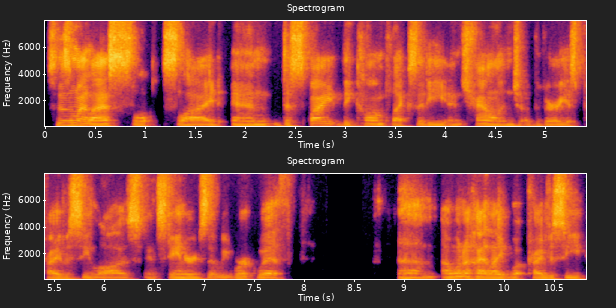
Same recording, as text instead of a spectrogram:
So this is my last sl slide. And despite the complexity and challenge of the various privacy laws and standards that we work with, um, I wanna highlight what privacy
